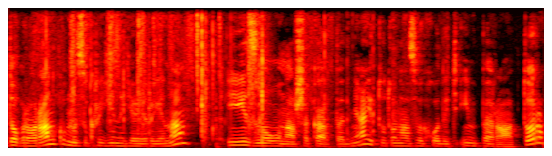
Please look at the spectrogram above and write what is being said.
Доброго ранку, ми з України, я Ірина. І знову наша карта дня. І тут у нас виходить імператор.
